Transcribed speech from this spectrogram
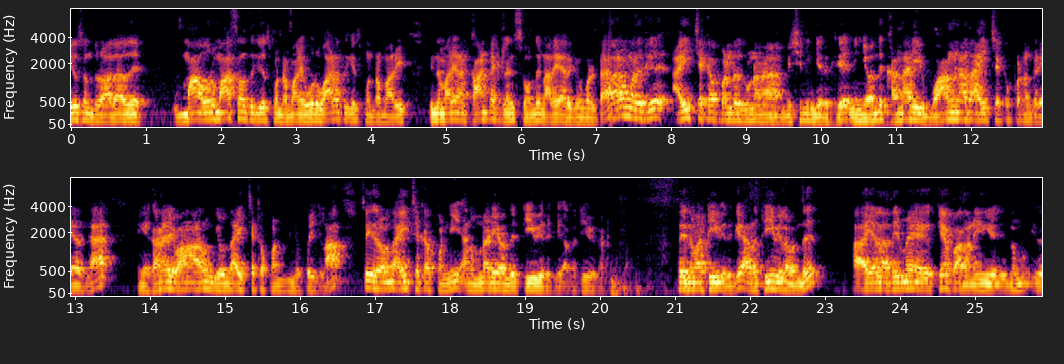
யூஸ் வந்துடும் அதாவது மா ஒரு மாதத்துக்கு யூஸ் பண்ணுற மாதிரி ஒரு வாரத்துக்கு யூஸ் பண்ணுற மாதிரி இந்த மாதிரியான காண்டாக்ட் லென்ஸ் வந்து நிறையா இருக்குது உங்கள்கிட்ட வரவங்களுக்கு ஐ செக்கப் பண்ணுறதுக்கு உண்டான மிஷின் இங்கே இருக்குது நீங்கள் வந்து கண்ணாடி வாங்கினா தான் ஐ செக்கப் பண்ணணும் கிடையாதுங்க. நீங்கள் கண்ணாடி வாங்கினாலும் இங்கே வந்து ஐ செக்கப் பண்ணி நீங்கள் போய்க்கலாம். ஸோ இதில் வந்து ஐ செக்கப் பண்ணி அந்த முன்னாடியே வந்து டிவி இருக்குது அந்த டிவி காட்டுங்க. ஸோ இந்த மாதிரி டிவி இருக்குது அந்த டிவியில் வந்து எல்லாத்தையுமே கேட்பாங்க. நீங்கள் இந்த இது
